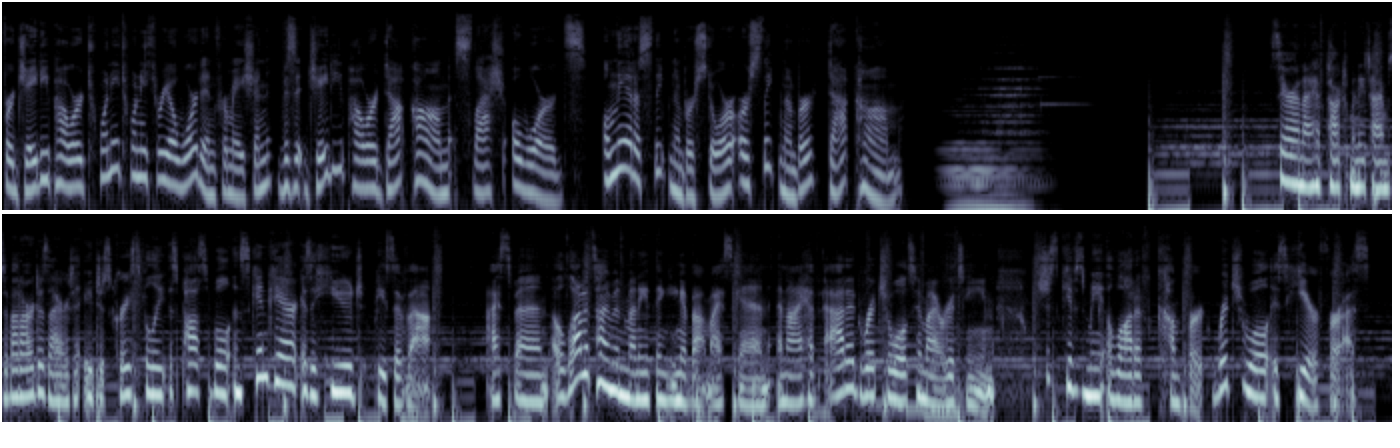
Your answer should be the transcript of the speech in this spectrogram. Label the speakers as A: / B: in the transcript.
A: For JD Power 2023 award information, visit jdpower.com/awards. Only at a Sleep Number store or sleepnumber.com.
B: Sarah and I have talked many times about our desire to age as gracefully as possible, and skincare is a huge piece of that. I spend a lot of time and money thinking about my skin, and I have added Ritual to my routine, which just gives me a lot of comfort. Ritual is here for us.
